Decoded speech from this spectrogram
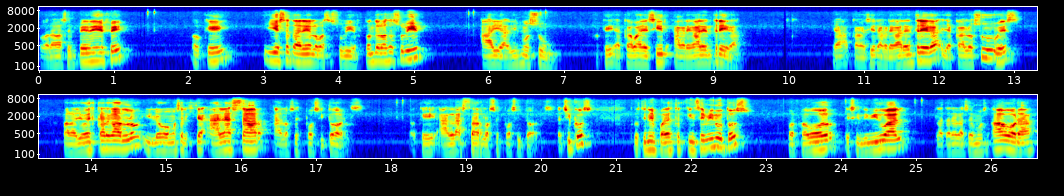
Lo grabas en PDF, ok, y esa tarea lo vas a subir. ¿Dónde lo vas a subir? Ahí al mismo Zoom. ¿okay? Acaba de decir agregar entrega. Ya acaba de decir agregar entrega y acá lo subes para yo descargarlo y luego vamos a elegir al azar a los expositores. Al azar los expositores. ¿Ya chicos? Entonces tienen para estos 15 minutos. Por favor, es individual. La tarea la hacemos ahora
